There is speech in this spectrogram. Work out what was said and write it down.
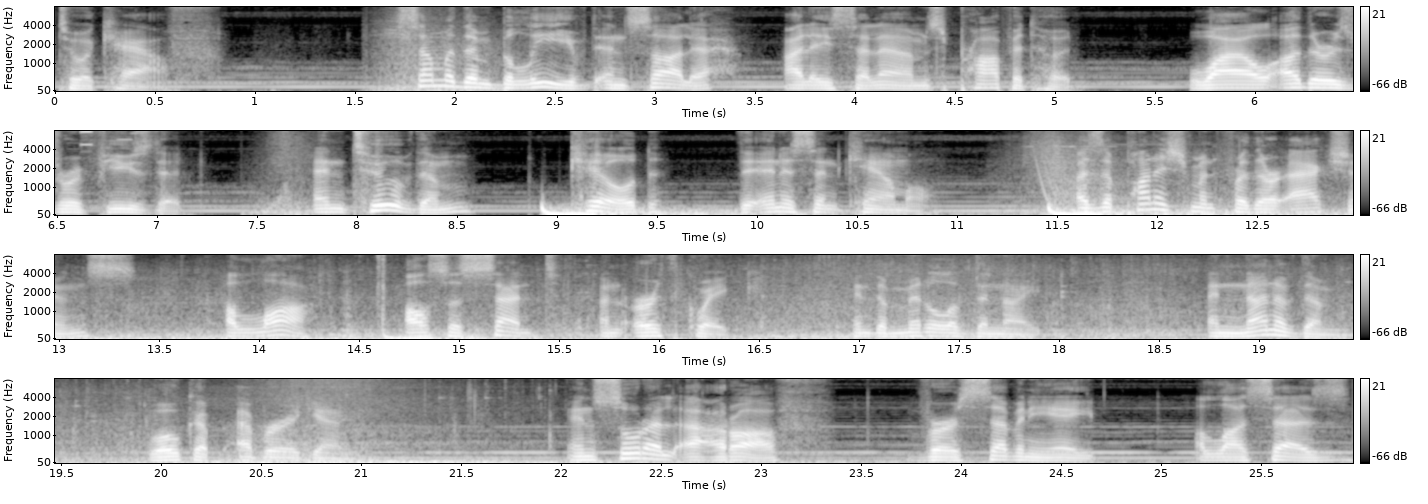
to a calf. Some of them believed in Salih salam's prophethood, while others refused it and two of them killed the innocent camel. As a punishment for their actions, Allah also sent an earthquake in the middle of the night, and none of them woke up ever again. In Surah Al A'raf, verse 78, Allah says,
